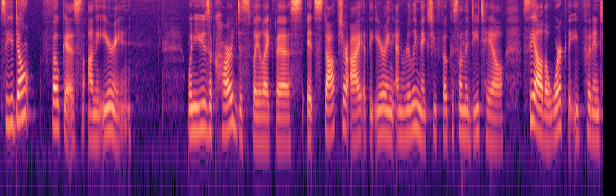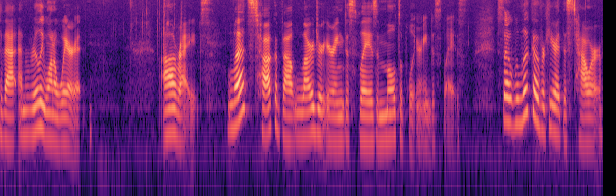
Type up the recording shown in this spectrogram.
So you don't focus on the earring. When you use a card display like this, it stops your eye at the earring and really makes you focus on the detail, see all the work that you've put into that, and really want to wear it. All right. Let's talk about larger earring displays and multiple earring displays. So we'll look over here at this tower.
